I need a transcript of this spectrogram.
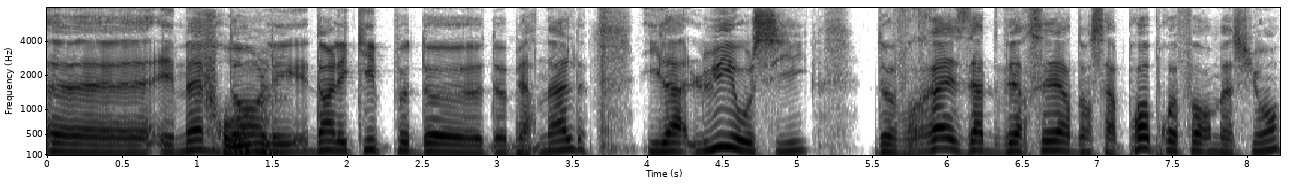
euh, et même Froome. dans les- dans l'équipe de, de Bernal, il a lui aussi de vrais adversaires dans sa propre formation.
